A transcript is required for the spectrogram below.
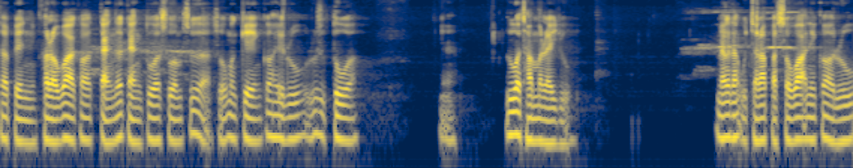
ถ้าเป็นคารวะก็แต่งเนื้อแต่งตัวสวมเสื้อ สวมกางเกงก็ให้รู้รู้สึกตัวนะรู้ว่าทำอะไรอยู่ แม้กระทั่งอุจจาระปัสสาวะนี่ก็รู้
